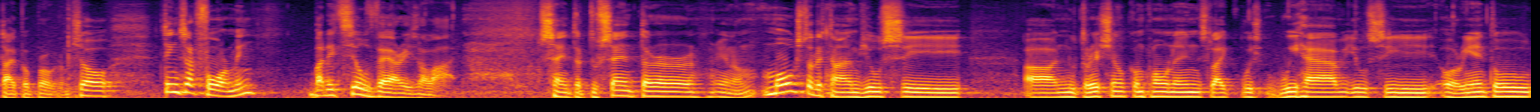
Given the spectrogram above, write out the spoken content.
type of program. So things are forming, but it still varies a lot. Center to center, you know, most of the time you'll see uh, nutritional components like we, we have. You'll see oriental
